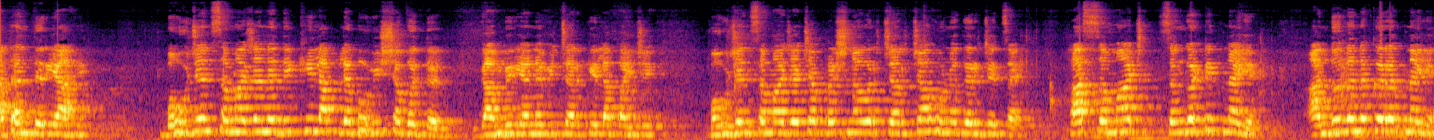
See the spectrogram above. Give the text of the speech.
अधांतरी आहे. बहुजन समाजाने देखील आपल्या भविष्याबद्दल गांभीर्याने विचार केला पाहिजे. बहुजन समाजाच्या प्रश्नावर चर्चा होणं गरजेचं आहे. हा समाज संघटित नाहीये आंदोलन करत नाहीये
